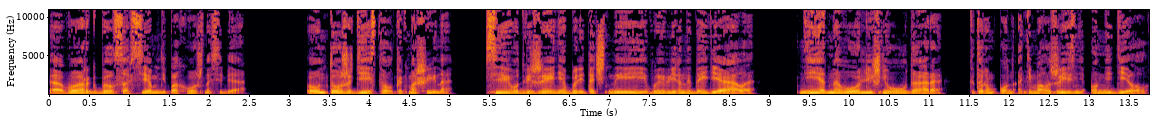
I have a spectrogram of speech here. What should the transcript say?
А Варг был совсем не похож на себя. Он тоже действовал как машина. Все его движения были точны и выверены до идеала. Ни одного лишнего удара, которым он отнимал жизнь, он не делал.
